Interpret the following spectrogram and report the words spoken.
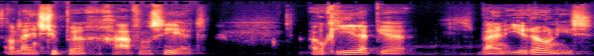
alleen super geavanceerd. Ook hier heb je, bijna ironisch,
